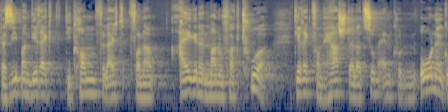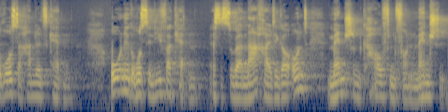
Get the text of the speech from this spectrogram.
Da sieht man direkt, die kommen vielleicht von einer eigenen Manufaktur, direkt vom Hersteller zum Endkunden, ohne große Handelsketten, ohne große Lieferketten. Es ist sogar nachhaltiger und Menschen kaufen von Menschen.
